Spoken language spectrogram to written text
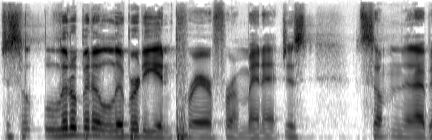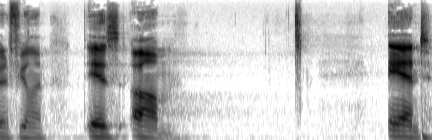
just a little bit of liberty in prayer for a minute, just something that I've been feeling is, um, and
